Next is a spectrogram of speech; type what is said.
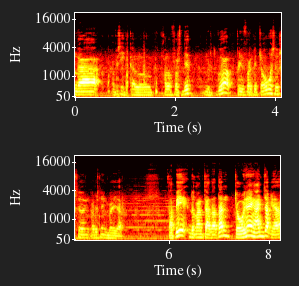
enggak. Apa sih? Kalau kalau first date menurut gua prefer ke cowok harusnya harusnya yang bayar. Tapi dengan catatan cowoknya yang ngajak ya.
